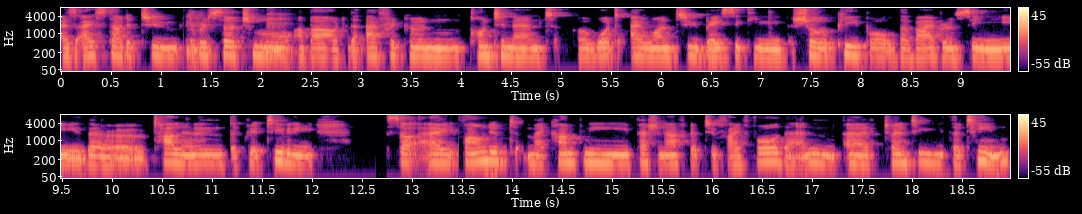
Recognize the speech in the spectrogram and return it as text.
as I started to research more about the African continent, uh, what I want to basically show people the vibrancy, the talent, the creativity so I founded my company Fashion Africa 254 then, uh, 2013.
